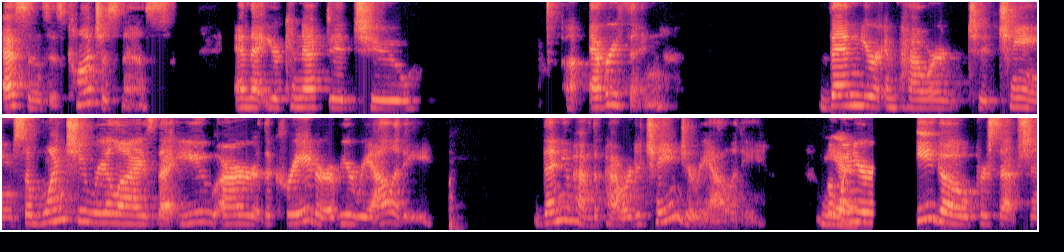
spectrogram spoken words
essence is consciousness and that you're connected to uh, everything, then you're empowered to change. So once you realize that you are the creator of your reality, then you have the power to change your reality. But yeah. when your ego perception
